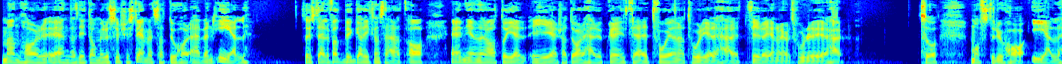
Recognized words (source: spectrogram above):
man har ändrat lite om i resurssystemet så att du har även el. Så istället för att bygga liksom så här att ja, en generator ger, ger så att du har det här uppgraderingsträdet, två generatorer ger det här, fyra generatorer ger det här. Så måste du ha el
